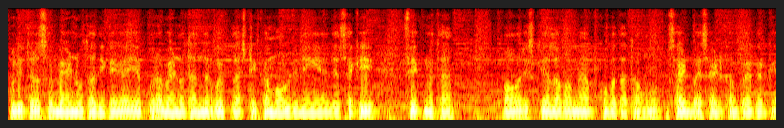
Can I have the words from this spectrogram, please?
पूरी तरह से बैंड होता दिखेगा। ये पूरा बैंड होता है, अंदर कोई प्लास्टिक का माउल्ड नहीं है, जैसा कि फेक में था। और इसके अलावा मैं आपको बताता हूँ साइड बाय साइड कंपेयर करके,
